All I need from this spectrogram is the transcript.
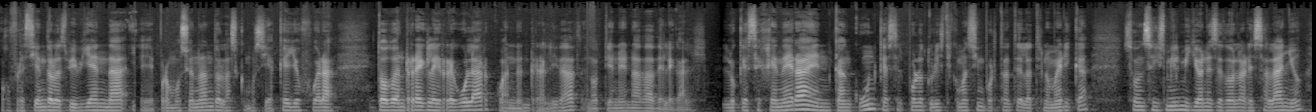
ofreciéndoles vivienda, eh, promocionándolas como si aquello fuera todo en regla irregular, cuando en realidad no tiene nada de legal. Lo que se genera en Cancún, que es el polo turístico más importante de Latinoamérica, son 6 mil millones de dólares al año año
